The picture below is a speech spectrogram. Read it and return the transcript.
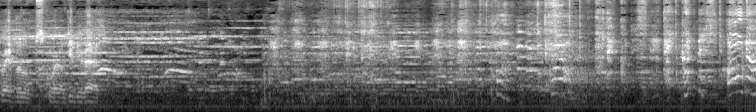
Brave little squirrel, I'll give you that. Oh, thank goodness. Oh, no!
